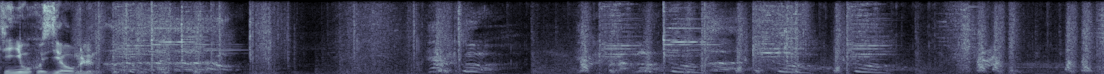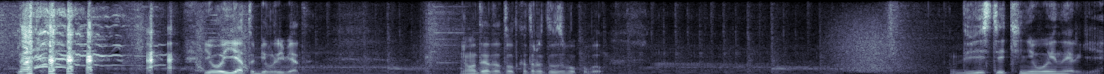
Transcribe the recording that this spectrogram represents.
Теневуху сделал, блин. Его яд убил, ребят. Вот этот вот, который тут сбоку был. 200 теневой энергии.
